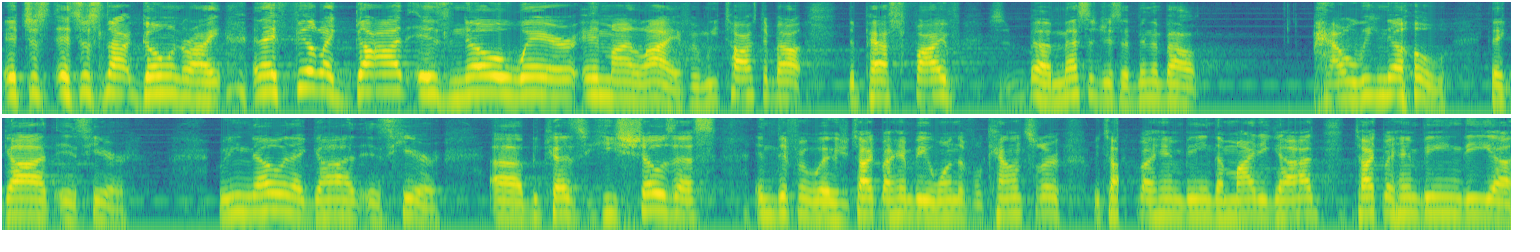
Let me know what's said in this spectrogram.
It's just, it's just not going right. And I feel like God is nowhere in my life. And we talked about the past five uh, messages have been about how we know that God is here. We know that God is here uh, because he shows us in different ways. We talked about him being a wonderful counselor. We talked about him being the mighty God. We talked about him being the uh,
